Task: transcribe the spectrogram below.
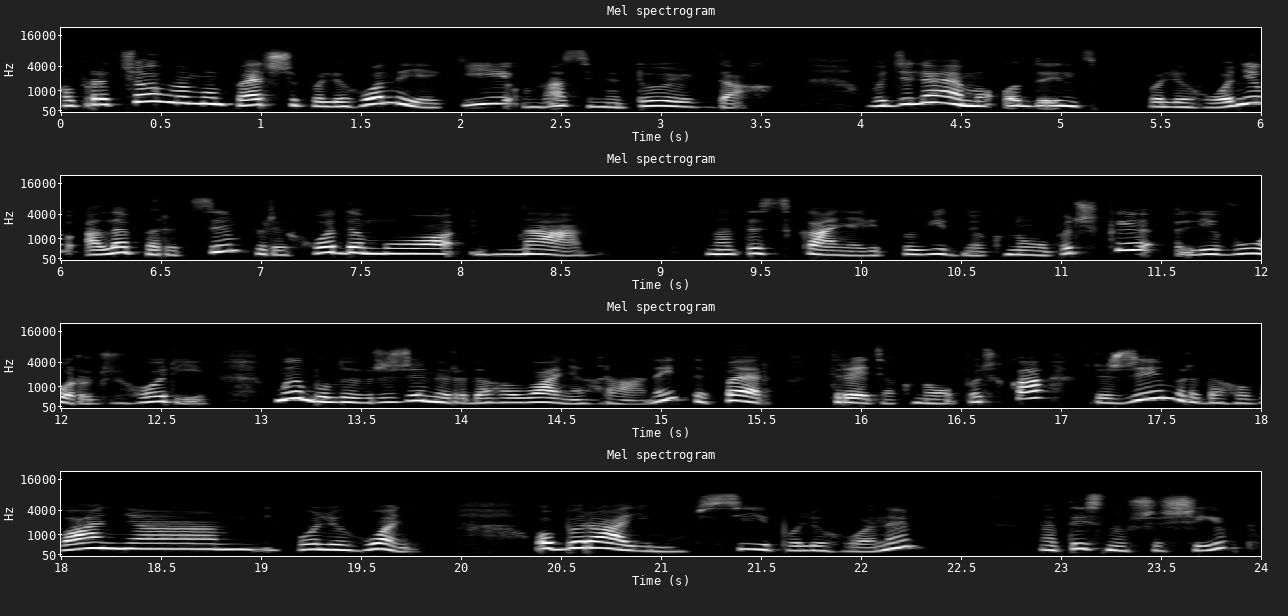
опрацьовуємо перші полігони, які у нас імітують дах. Виділяємо один з полігонів, але перед цим переходимо на натискання відповідної кнопочки ліворуч горі. Ми були в режимі редагування граней, тепер третя кнопочка режим редагування полігонів. Обираємо всі полігони, натиснувши Shift.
